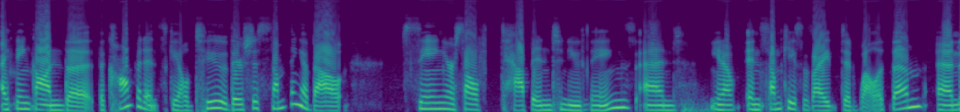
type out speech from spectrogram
I think on the the confidence scale too, there's just something about seeing yourself tap into new things and you know in some cases i did well at them and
